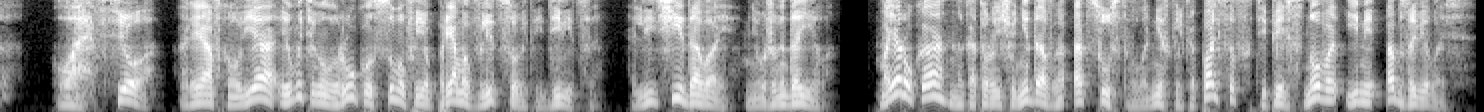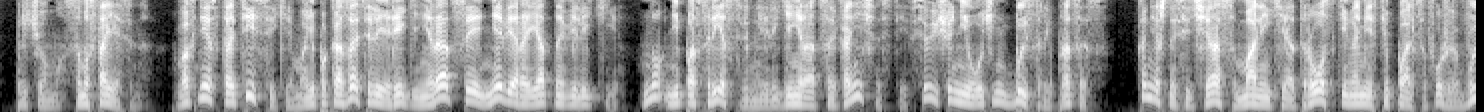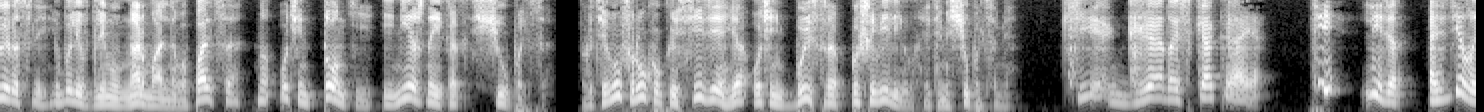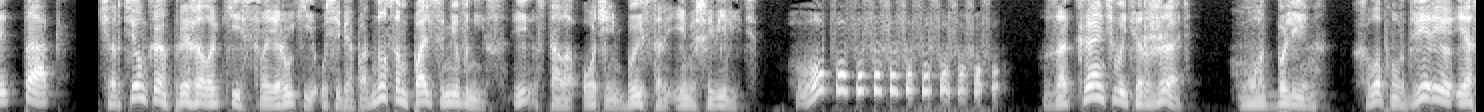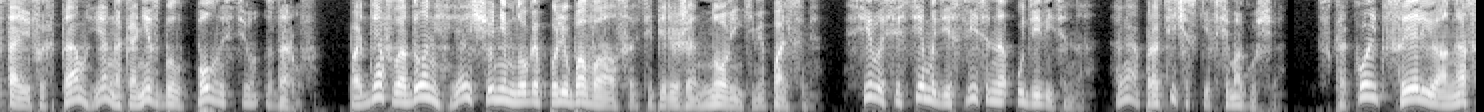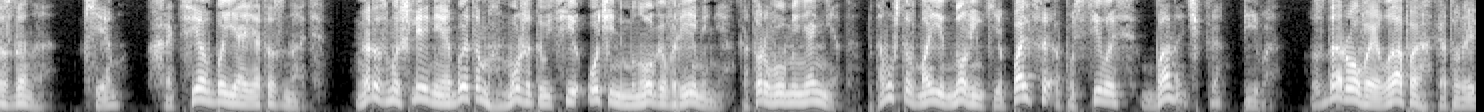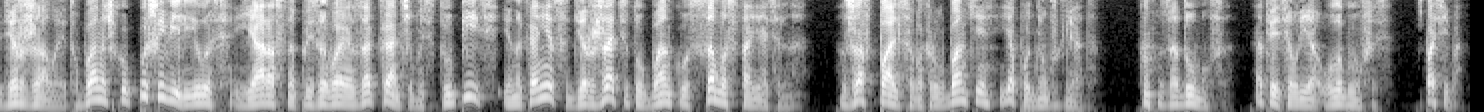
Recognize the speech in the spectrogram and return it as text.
Ой, все. Рявкнул я и вытянул руку, сунув ее прямо в лицо этой девицы. Лечи давай, мне уже надоело. Моя рука, на которой еще недавно отсутствовало несколько пальцев, теперь снова ими обзавелась. Причем самостоятельно. В окне статистики мои показатели регенерации невероятно велики, но непосредственная регенерация конечностей все еще не очень быстрый процесс. Конечно, сейчас маленькие отростки на месте пальцев уже выросли и были в длину нормального пальца, но очень тонкие и нежные, как щупальца. Протянув руку к Исиде, я очень быстро пошевелил этими щупальцами. Ке, гадость какая! Хи, лидер, а сделай так. Чертенка прижала кисть своей руки у себя под носом пальцами вниз и стала очень быстро ими шевелить. Заканчивайте ржать. Вот блин. Хлопнув дверью и оставив их там, я наконец был полностью здоров. Подняв ладонь, я еще немного полюбовался, теперь уже новенькими пальцами. Сила системы действительно удивительна. Она практически всемогуща. С какой целью она создана? Кем? Хотел бы я это знать. На размышление об этом может уйти очень много времени, которого у меня нет, потому что в мои новенькие пальцы опустилась баночка пива. Здоровая лапа, которая держала эту баночку, пошевелилась, яростно призывая заканчивать тупить и, наконец, держать эту банку самостоятельно. Сжав пальцы вокруг банки, я поднял взгляд. «Хм, «Задумался», — ответил я, улыбнувшись. «Спасибо».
